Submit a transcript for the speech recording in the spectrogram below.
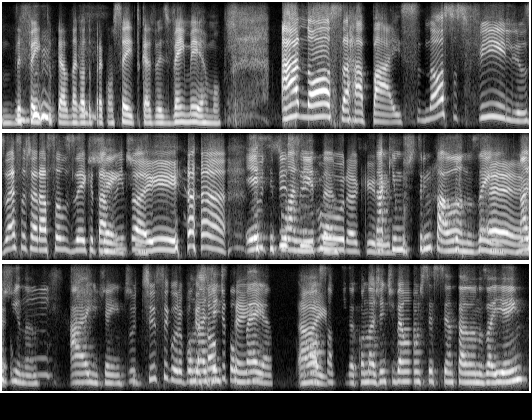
um defeito que é o negócio do preconceito, que às vezes vem mesmo. A nossa, rapaz, nossos filhos, essa geração Z que tá Gente, vindo aí. Esse planeta segura, daqui uns 30 anos, hein? É. Imagina. Ai, gente. Tu te segura, porque quando a gente for tem... Véia, nossa, amiga, quando a gente tiver uns 60 anos aí, hein?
